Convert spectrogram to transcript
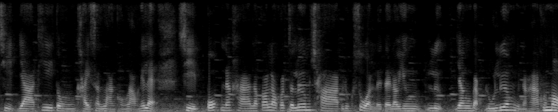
ฉีดยาที่ตรงไขสันหลังของเรานี่แหละ ฉีดปุ๊บนะคะ แล้วก็เราก็จะเริ่มชาไปทุกส่วนเลยแต่เรายังยังแบบรู้เรื่องอยู่นะคะ คุณหมอ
